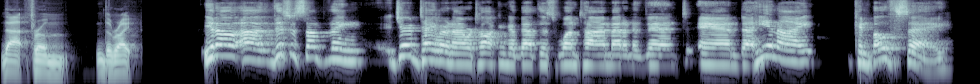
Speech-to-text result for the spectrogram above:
that from the right? You know, uh, this is something Jared Taylor and I were talking about this one time at an event, and uh, he and I can both say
